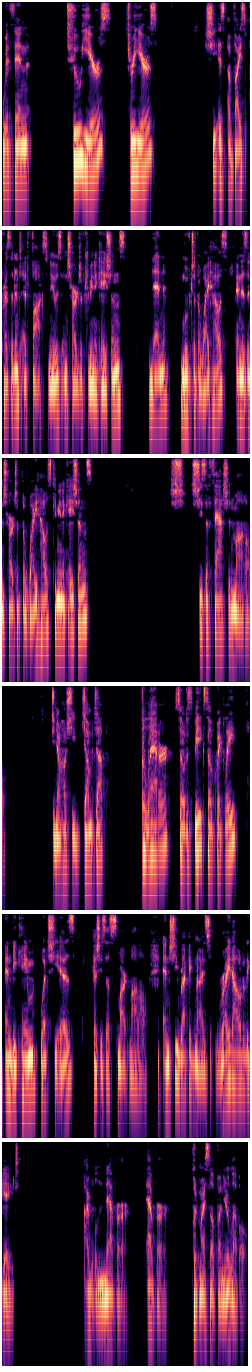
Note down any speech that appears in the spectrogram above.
Within two years, three years, she is a vice president at Fox News in charge of communications, then moved to the White House and is in charge of the White House communications. She's a fashion model. Do you know how she jumped up the ladder, so to speak, so quickly and became what she is? Because she's a smart model. And she recognized right out of the gate, I will never, ever put myself on your level,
